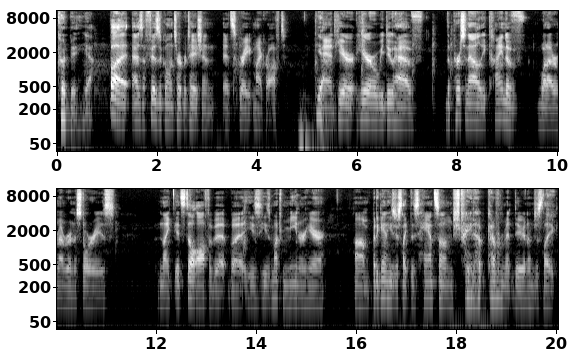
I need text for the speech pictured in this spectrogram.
Could be. Yeah. but as a physical interpretation, it's great Mycroft. Yeah. And here, here we do have the personality, kind of what I remember in the stories. Like it's still off a bit, but he's he's much meaner here. Um, but again, he's just like this handsome, straight up government dude. I'm just like,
